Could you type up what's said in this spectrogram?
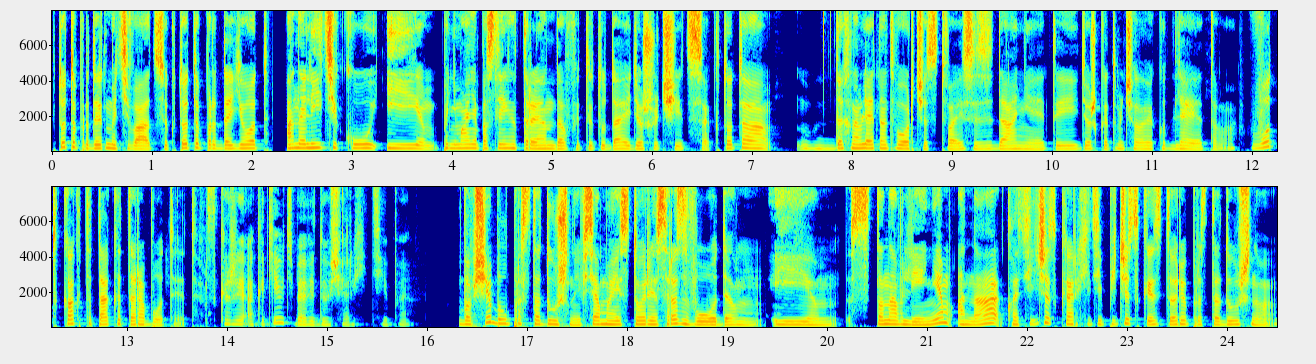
Кто-то продает мотивацию, кто-то продает аналитику и понимание последних трендов, и ты туда идешь учиться. Кто-то вдохновляет на творчество и созидание, и ты идешь к этому человеку для этого. Вот как-то так это работает. Скажи, а какие у тебя ведущие архетипы? Вообще был простодушный. Вся моя история с разводом и становлением, она классическая архетипическая история простодушного.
